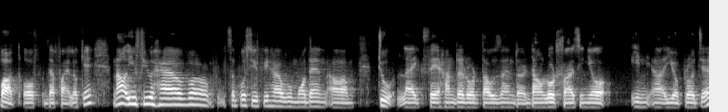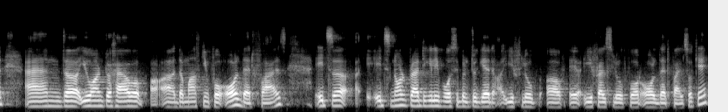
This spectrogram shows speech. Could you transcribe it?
path of the file okay? Now if you have uh, suppose if you have more than um, two like say 100 or 1000 uh, download files in your in uh, your project and uh, you want to have uh, the masking for all that files it's uh, it's not practically possible to get if loop of if else loop for all that files okay?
